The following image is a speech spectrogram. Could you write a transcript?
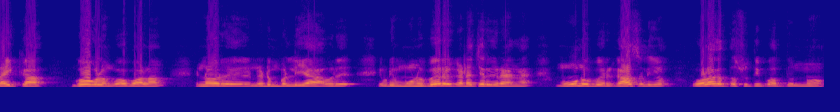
லைக்கா கோகுலம் கோபாலம் இன்னொரு நெடும்பள்ளியா அவர். இப்படி மூணு பேர் கிடச்சிருக்கிறாங்க. மூணு பேர் காசுலேயும் உலகத்தை சுற்றி பார்த்துடணும்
